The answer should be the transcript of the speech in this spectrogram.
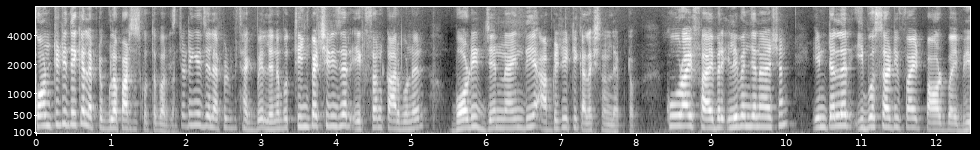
কোয়ান্টিটি দেখে ল্যাপটপগুলো পারচেস করতে পারবেন। স্টার্টিংয়ে যে ল্যাপটপটি থাকবে লেনোভো থিঙ্কপ্যাড সিরিজের এক্সন কার্বনের বডির জেন নাইন দিয়ে আপডেট একটি কালেকশন ল্যাপটপ কোর আই ফাইভের ইলেভেন জেনারেশন ইন্টেলের Evo certified powered by V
